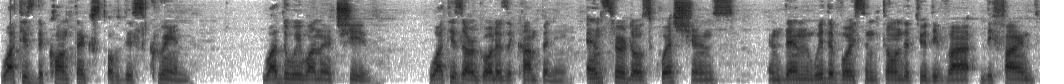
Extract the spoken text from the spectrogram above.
what is the context of this screen? What do we want to achieve? What is our goal as a company? Answer those questions, and then with the voice and tone that you devi- defined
